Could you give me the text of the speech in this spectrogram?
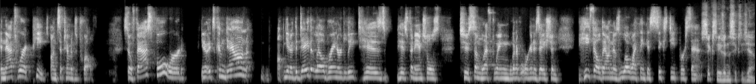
And that's where it peaked on September the 12th. So fast forward, you know, it's come down, you know, the day that Lael Brainard leaked his his financials to some left wing, whatever organization, he fell down as low, I think, as 60%. 60s in the 60s, yeah.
